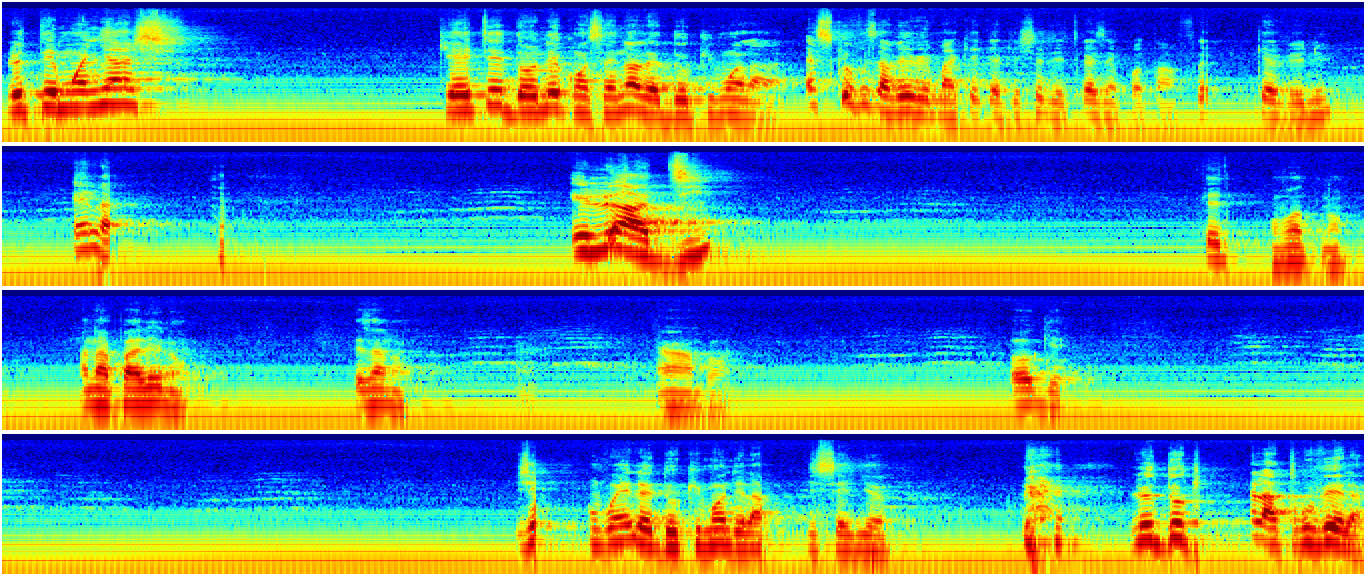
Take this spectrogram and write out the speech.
Le témoignage qui a été donné concernant les documents là, est-ce que vous avez remarqué quelque chose de très important qui est venu, elle a... Il leur a dit, on vente non? On a parlé non? C'est ça non? Ah bon. Ok. J'ai envoyé le document de la du Seigneur. Le document qu'elle a trouvé là,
